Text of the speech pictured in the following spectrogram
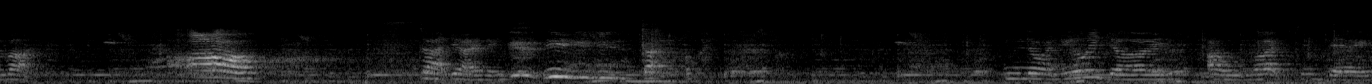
Can survive. Oh. Start diving. Start. Okay. Though I nearly died, I would like to thank.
